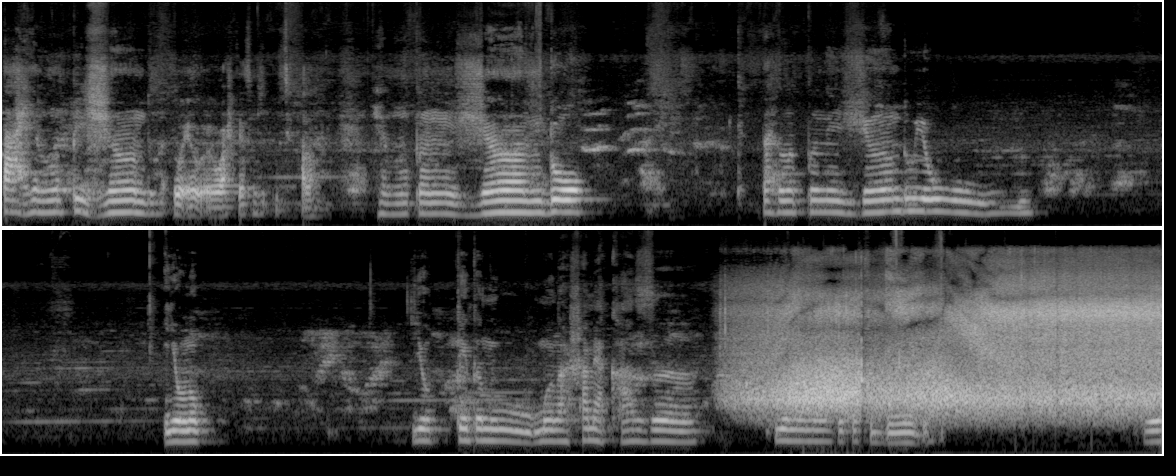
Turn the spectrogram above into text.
tá relampejando. Eu, eu, eu acho que é assim que se fala. Relampejando. Tá relampejando e eu. E eu não e eu tentando, mano, achar minha casa. E eu não tô conseguindo. Eu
